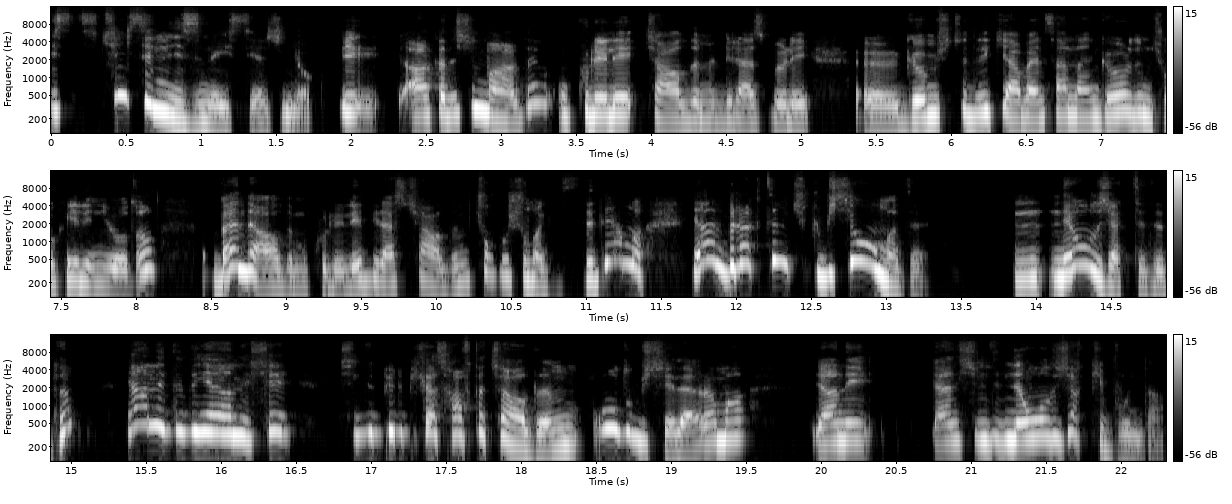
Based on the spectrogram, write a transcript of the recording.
is- kimsenin iznine ihtiyacın yok. Bir arkadaşım vardı. Ukulele çaldığımı biraz böyle e, görmüştü. Dedik ya ben senden gördüm çok eğleniyordum. Ben de aldım ukulele biraz çaldım. Çok hoşuma gitti dedi ama yani bıraktım çünkü bir şey olmadı. N- ne olacaktı dedim. Yani dedi yani şey şimdi bir birkaç hafta çaldım. Oldu bir şeyler ama yani yani şimdi ne olacak ki bundan?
